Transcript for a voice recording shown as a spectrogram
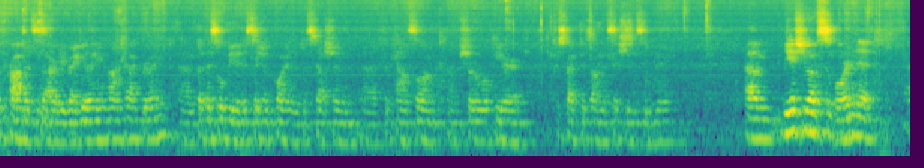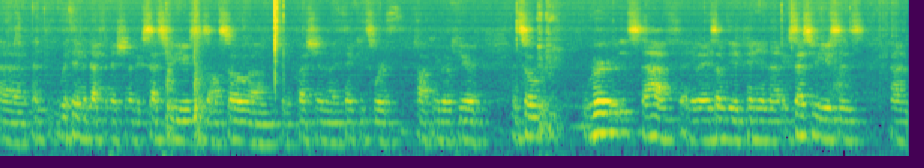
the province is already regulating contract brewing. Um, but this will be a decision point and discussion uh, for council. I'm, I'm, sure we'll hear perspectives on this issue this evening. Um, the issue of subordinate uh, and within the definition of accessory use is also um, a question I think it's worth talking about here. And so we're staff, anyways, of the opinion that accessory uses, um,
